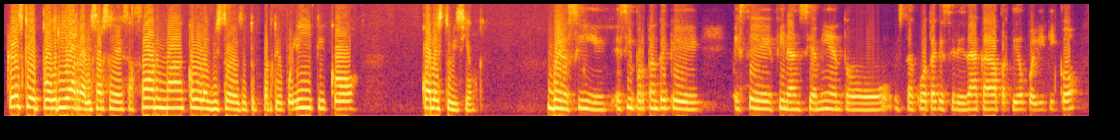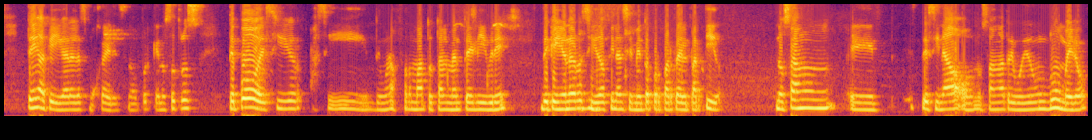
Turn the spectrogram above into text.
¿Crees que podría realizarse de esa forma? ¿Cómo lo has visto desde tu partido político? ¿Cuál es tu visión? Bueno, sí, es importante que este financiamiento, esta cuota que se le da a cada partido político, tenga que llegar a las mujeres, ¿no? Porque nosotros, te puedo decir así, de una forma totalmente libre, de que yo no he recibido financiamiento por parte del partido. Nos han eh, destinado o nos han atribuido un número,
